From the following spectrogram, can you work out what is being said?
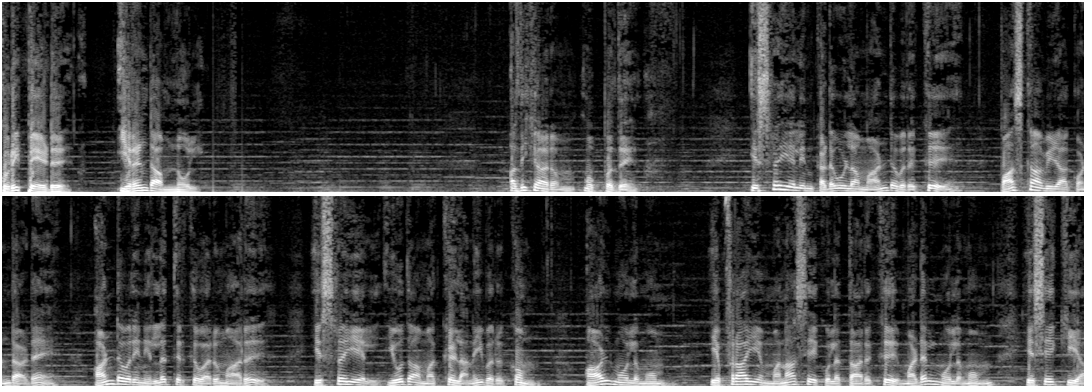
குறிப்பேடு இரண்டாம் நூல். அதிகாரம் முப்பது. இஸ்ரேலின் கடவுளாம் ஆண்டவருக்கு பாஸ்கா விழா கொண்டாட ஆண்டவரின் இல்லத்திற்கு வருமாறு இஸ்ரேல் யூதா மக்கள் அனைவருக்கும் ஆள் மூலமும் எப்ராயிம் மனாசே குலத்தாருக்கு மடல் மூலமும் எசேக்கியா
